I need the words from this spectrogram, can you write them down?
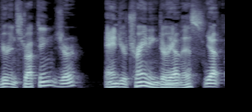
you're instructing sure. and you're training during Yep. this, Yep.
